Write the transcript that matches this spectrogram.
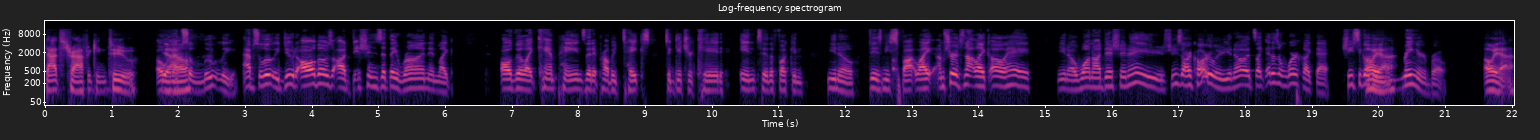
That's trafficking too, Oh, you know? absolutely. Absolutely. Dude, all those auditions that they run and like all the like campaigns that it probably takes to get your kid into the fucking, you know, Disney spotlight. I'm sure it's not like, oh, hey, you know, one audition, hey, she's our Carly, you know? It's like it doesn't work like that. She needs to go Oh through yeah. the ringer, bro. Oh yeah.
